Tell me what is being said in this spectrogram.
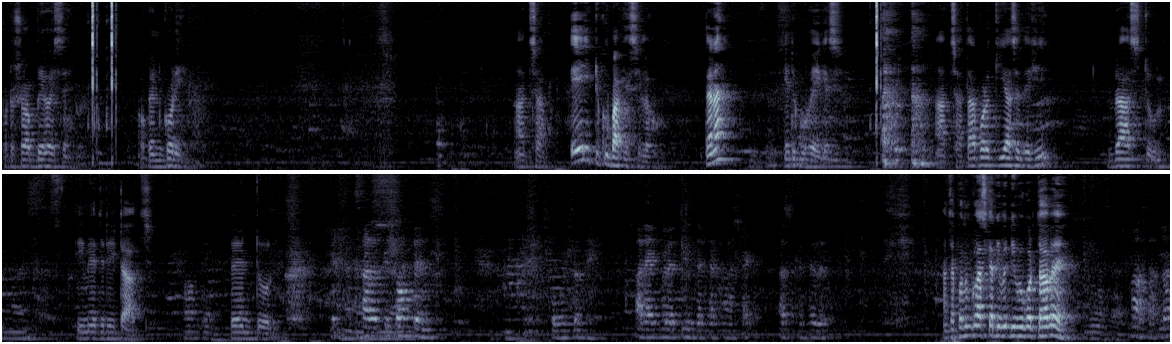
ফটোশপ বের হয়েছে ওপেন করি। আচ্ছা এইটুকু বাকি ছিল। তাই না? এইটুকু হয়ে গেছে। আচ্ছা তারপরে কি আছে দেখি? Brush tool image retouch pen tool দেবে আচ্ছা প্রথম ক্লাসকে ডিভো ডিভো করতে হবে না স্যার না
